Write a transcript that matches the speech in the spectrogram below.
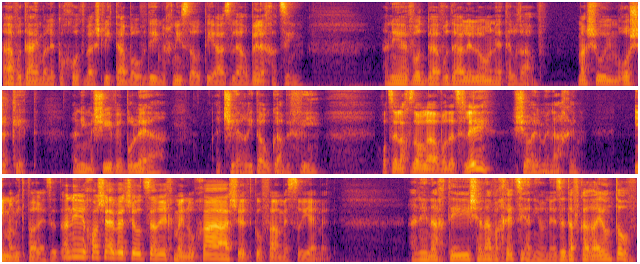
העבודה עם הלקוחות והשליטה בעובדים הכניסה אותי אז להרבה לחצים. אני אעבוד בעבודה ללא נטל רב. משהו עם ראש שקט. אני משיב ובולע את שארית העוגה בפי. רוצה לחזור לעבוד אצלי? שואל מנחם. אמא מתפרצת. אני חושבת שהוא צריך מנוחה של תקופה מסוימת. אני הנחתי שנה וחצי, אני עונה, זה דווקא רעיון טוב.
